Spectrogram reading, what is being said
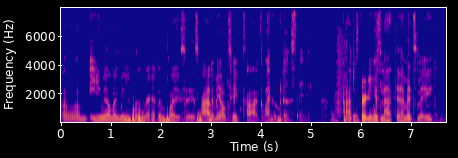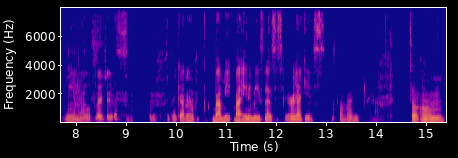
um, emailing me from random places, finding me on TikTok. Like, who does that? I just figured it's not them, it's me. You know, they just they gotta by me by any means necessary, I guess. Fine. So, um,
